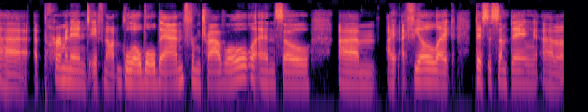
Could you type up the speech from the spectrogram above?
uh, a permanent, if not global, ban from travel. And so um, I, I, feel like this is something, uh,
